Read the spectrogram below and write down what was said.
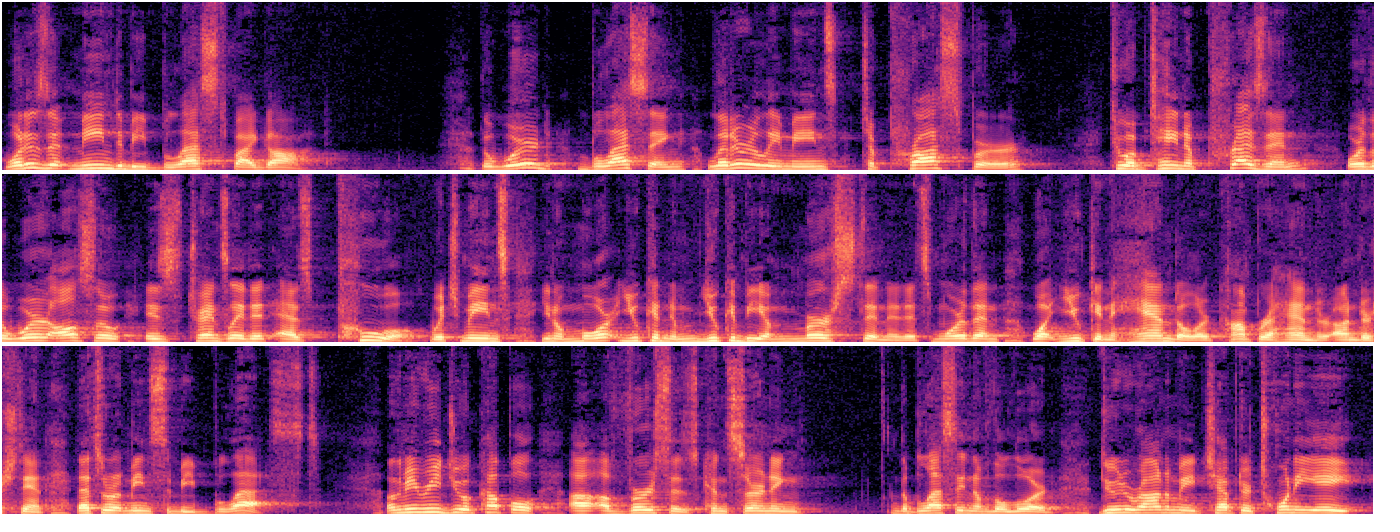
What does it mean to be blessed by God? The word blessing literally means to prosper to obtain a present or the word also is translated as pool which means you know more you can you can be immersed in it. It's more than what you can handle or comprehend or understand. That's what it means to be blessed. Let me read you a couple uh, of verses concerning the blessing of the lord. Deuteronomy chapter 28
